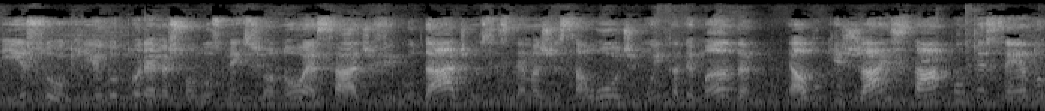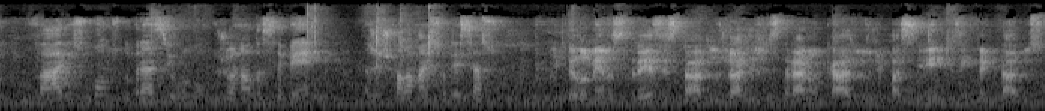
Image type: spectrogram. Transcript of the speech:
Isso que o Dr. Emerson Luz mencionou, essa dificuldade nos sistemas de saúde, muita demanda, é algo que já está acontecendo em vários pontos do Brasil. Ao longo do Jornal da CBN, a gente fala mais sobre esse assunto. pelo menos três estados já registraram casos de pacientes infectados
